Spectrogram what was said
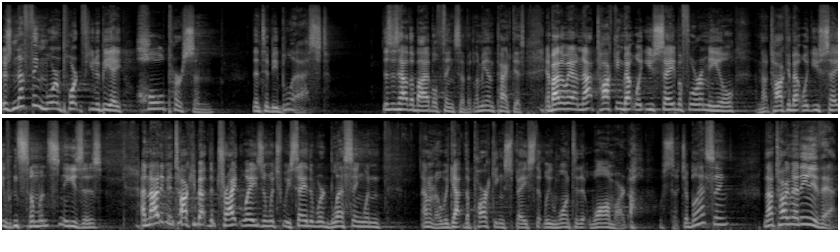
there's nothing more important for you to be a whole person than to be blessed. This is how the Bible thinks of it. Let me unpack this. And by the way, I'm not talking about what you say before a meal. I'm not talking about what you say when someone sneezes. I'm not even talking about the trite ways in which we say the word blessing when, I don't know, we got the parking space that we wanted at Walmart. Oh, it was such a blessing. I'm not talking about any of that.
